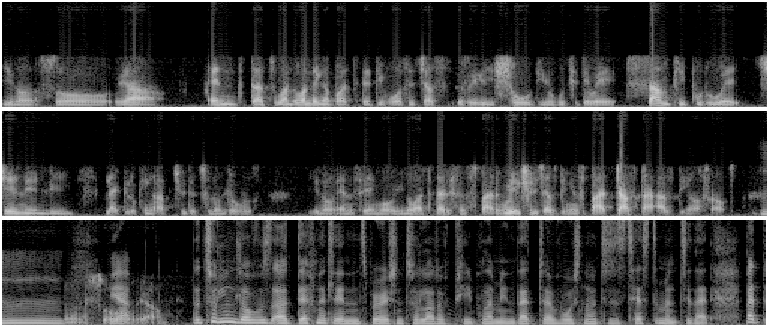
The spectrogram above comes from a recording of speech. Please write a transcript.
You know, so yeah. And that's one one thing about the divorce. It just really showed you, which there were some people who were genuinely like looking up to the TsholoNdlovus, you know, and saying, "Oh, you know what? That is inspiring." We're actually just being inspired just by us being ourselves. Mm. So Yeah. yeah. The TsholoNdlovus are definitely an inspiration to a lot of people. I mean, that uh, voice note is a testament to that. But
